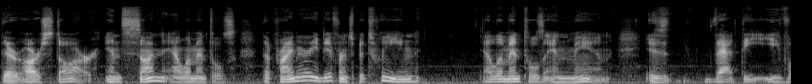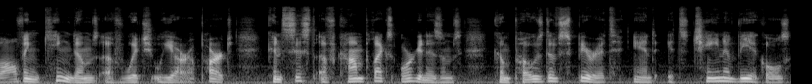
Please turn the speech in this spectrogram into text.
There are star and sun elementals. The primary difference between elementals and man is that the evolving kingdoms of which we are a part consist of complex organisms composed of spirit and its chain of vehicles,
